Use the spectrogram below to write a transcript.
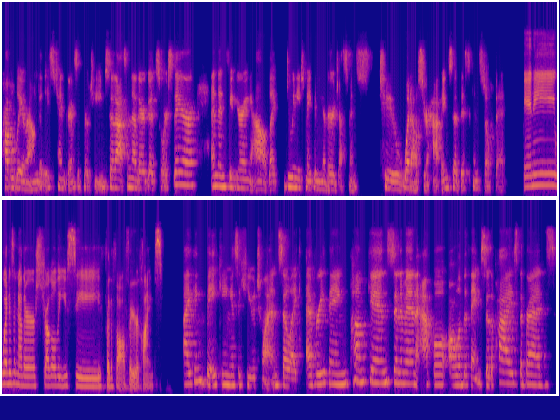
probably around at least 10 grams of protein. So that's another good source there. And then figuring out like, do we need to make any other adjustments to what else you're having so that this can still fit? Any, what is another struggle that you see for the fall for your clients? I think baking is a huge one. So, like everything pumpkin, cinnamon, apple, all of the things. So, the pies, the breads,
